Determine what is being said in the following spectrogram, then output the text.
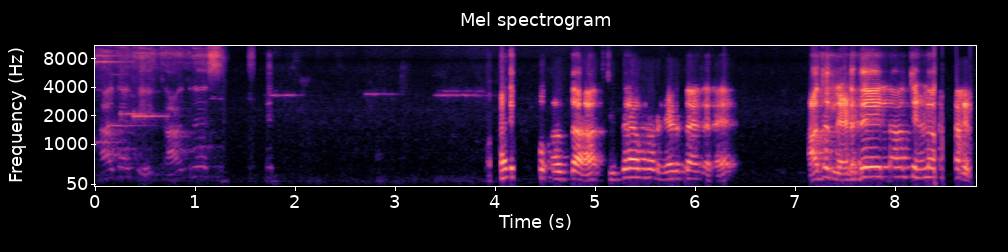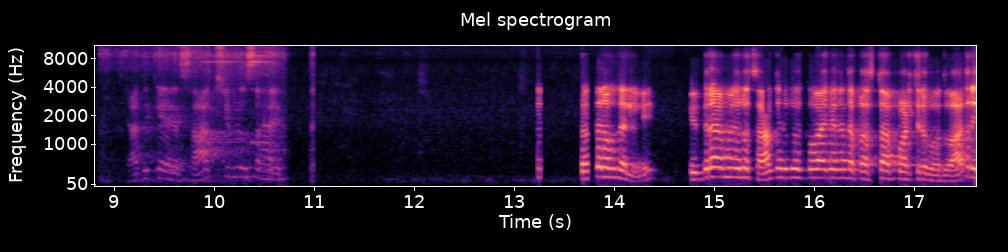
ಹಾಗಾಗಿ ಕಾಂಗ್ರೆಸ್ ಅಂತ ಸಿದ್ದರಾಮಯ್ಯವ್ರು ಹೇಳ್ತಾ ಇದ್ದಾರೆ ಅದು ನಡೆದೇ ಇಲ್ಲ ಅಂತ ಹೇಳೋ ಅದಕ್ಕೆ ಸಾಕ್ಷಿಗಳು ಸಹ ಸಂದರ್ಭದಲ್ಲಿ ಸಿದ್ದರಾಮಯ್ಯವರು ಸಾಂದರ್ಭಿಕವಾಗಿ ಅದನ್ನ ಪ್ರಸ್ತಾಪ ಮಾಡ್ತಿರಬಹುದು ಆದ್ರೆ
